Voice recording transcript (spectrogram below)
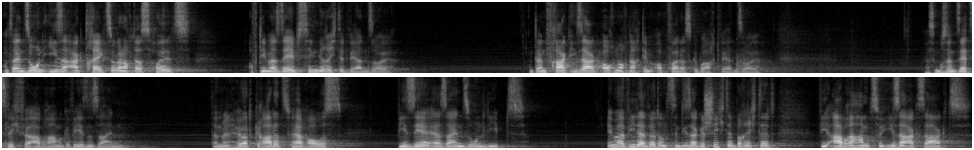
Und sein Sohn Isaak trägt sogar noch das Holz, auf dem er selbst hingerichtet werden soll. Und dann fragt Isaak auch noch nach dem Opfer, das gebracht werden soll. Das muss entsetzlich für Abraham gewesen sein. Denn man hört geradezu heraus, wie sehr er seinen Sohn liebt. Immer wieder wird uns in dieser Geschichte berichtet, wie Abraham zu Isaak sagt,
